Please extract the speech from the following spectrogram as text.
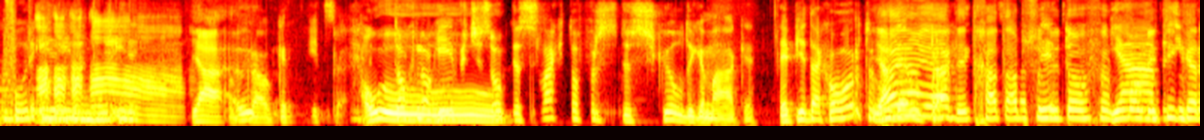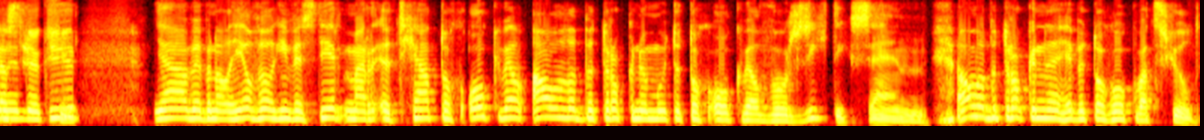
Voor iedereen en door iedereen. Ja, mevrouw. Oeh. Toch nog eventjes ook de slachtoffers de schuldigen maken. Heb je dat gehoord? Ja, ja, ja, dit gaat absoluut over politieke reductie. Ja, we hebben al heel veel geïnvesteerd, maar het gaat toch ook wel... Alle betrokkenen moeten toch ook wel voorzichtig zijn. Alle betrokkenen hebben toch ook wat schuld.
